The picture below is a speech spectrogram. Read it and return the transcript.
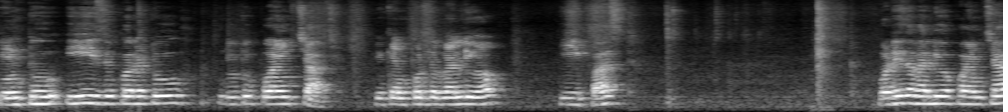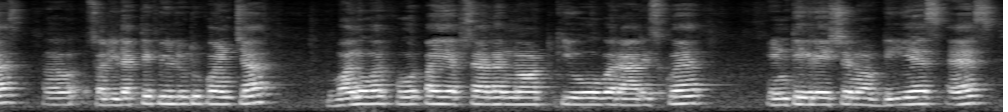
into E is equal to due to point charge. You can put the value of E first. What is the value of point charge? Uh, sorry electric field due to point charge. 1 over 4 pi epsilon naught q over r square integration of ds s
